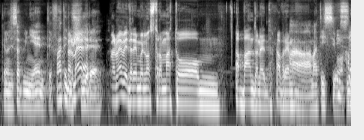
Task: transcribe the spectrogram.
che non si sa più niente. Fateli per uscire. Me, per me vedremo il nostro amato um, Abandoned. Avremo. Ah, amatissimo. Sì,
